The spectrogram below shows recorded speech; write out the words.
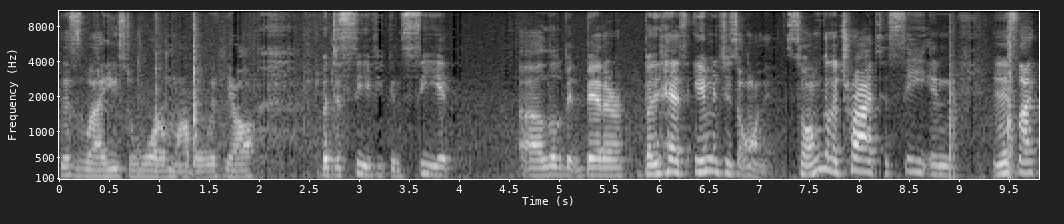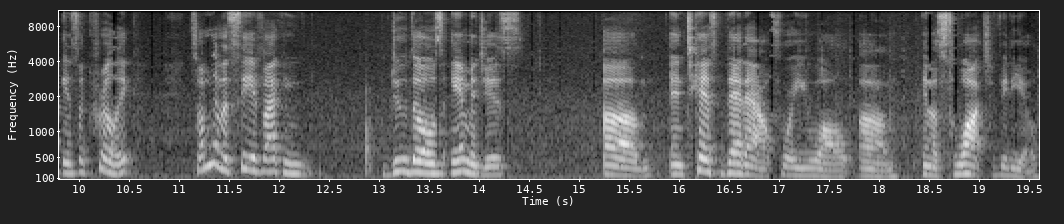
This is what I used to water marble with y'all. But to see if you can see it a little bit better. But it has images on it. So I'm going to try to see, in, and it's like it's acrylic. So I'm going to see if I can do those images um, and test that out for you all um, in a swatch video.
